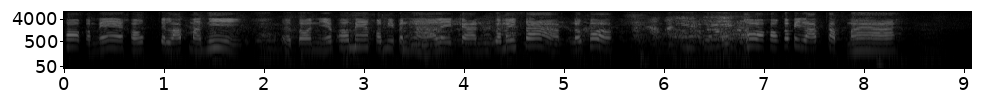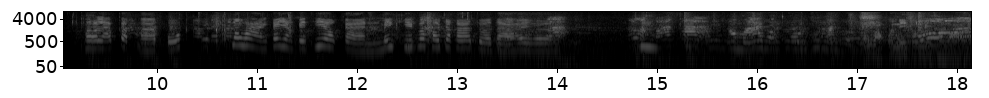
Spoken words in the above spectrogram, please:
พ่อกับแม่เขาจะรับมานี่ แต่ตอนนี้พ่อแม่เขามีปัญหาอะไรกันก็ไม่ทราบ แล้วก็พ่อเขาก็ไปรับกลับมา พอรับกลับมาปุ๊บเมื่อวานก็ยังไปเที่ยวกัน ไม่คิดว่าเขาจะฆ่าตัวตายเออ เอาไม้ของคุณที่มัน สองคนนี้เขามีทะเลาะอะไร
